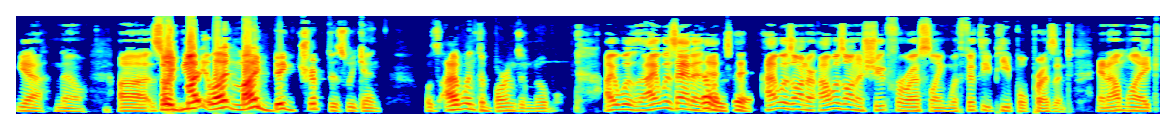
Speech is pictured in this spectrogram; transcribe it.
Yeah, no. Uh, so like my like my big trip this weekend was I went to Barnes and Noble. I was, I was at a, was. I was on a, I was on a shoot for wrestling with 50 people present, and I'm like,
